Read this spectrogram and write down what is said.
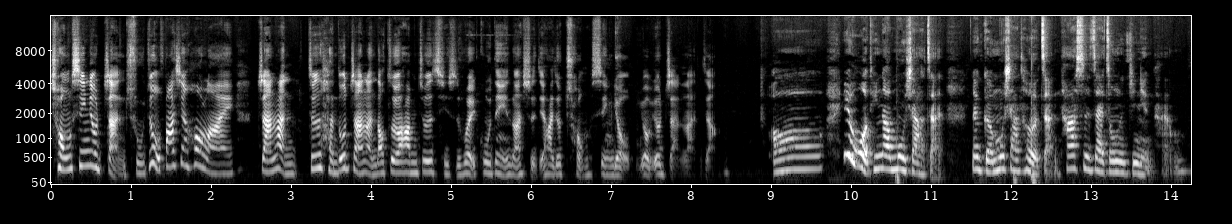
重新又展出，就我发现后来展览就是很多展览到最后，他们就是其实会固定一段时间，他就重新又又又展览这样。哦，因为我有听到木下展那个木下特展，它是在中正纪念堂，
